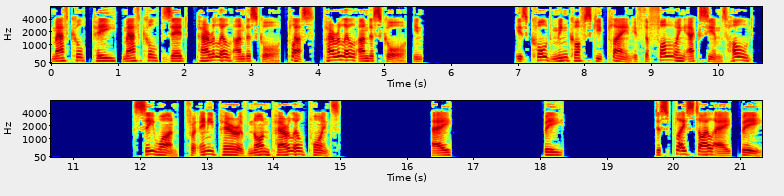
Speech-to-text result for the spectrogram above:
mathcal p mathcal z parallel underscore plus parallel underscore in is called Minkowski plane if the following axioms hold C1 for any pair of non-parallel points. A. B. Display style a b.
